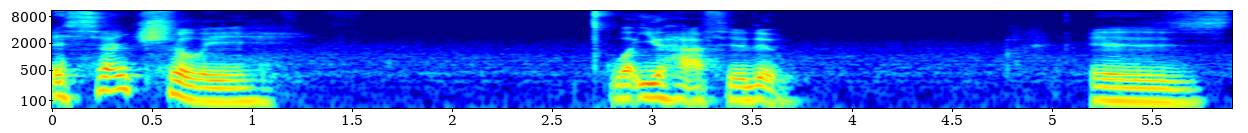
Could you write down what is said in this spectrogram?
essentially what you have to do is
